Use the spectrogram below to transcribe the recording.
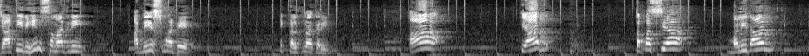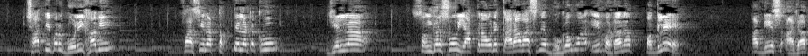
જાતિવિહીન સમાજની આ દેશ માટે એક કલ્પના કરી. આ ત્યાગ, તપસ્યા, બલિદાન, છાતી પર ગોળી ખાવી, ફાંસીના તખતે લટકવું, જેલના સંઘર્ષો યાતનાઓને કારાવાસને ભોગવવા, એ બધાના પગલે આ દેશ આઝાદ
